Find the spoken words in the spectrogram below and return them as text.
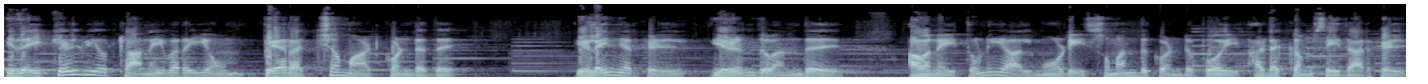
இதை கேள்வியுற்ற அனைவரையும் பேரச்சம் ஆட்கொண்டது இளைஞர்கள் எழுந்து வந்து அவனை துணியால் மூடி சுமந்து கொண்டு போய் அடக்கம் செய்தார்கள்.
